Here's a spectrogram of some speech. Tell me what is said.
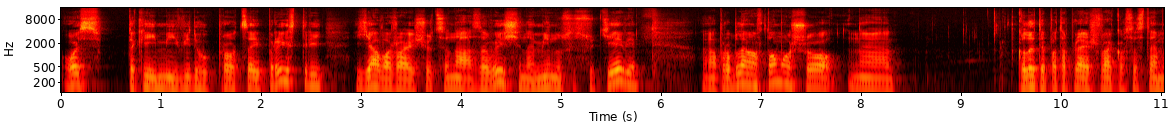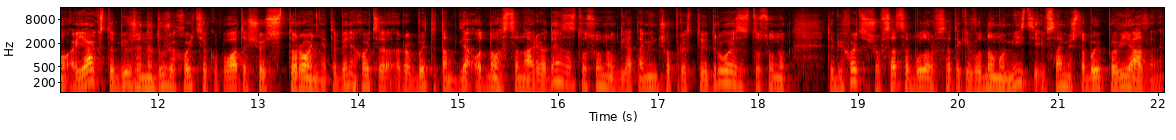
Ось такий мій відгук про цей пристрій. Я вважаю, що ціна завищена, мінуси суттєві. Е, Проблема в тому, що е, коли ти потрапляєш в екосистему Ajax, тобі вже не дуже хочеться купувати щось стороннє. Тобі не хочеться робити там для одного сценарію один застосунок, для там іншого пристрою другий застосунок. Тобі хочеться, щоб все це було все-таки в одному місці і все між собою пов'язане,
